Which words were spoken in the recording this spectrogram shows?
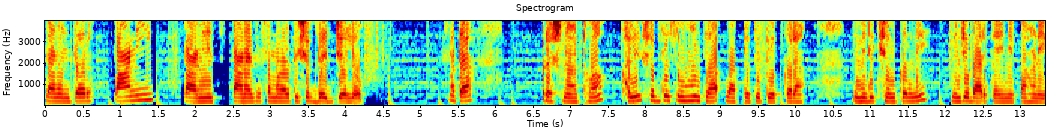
त्यानंतर पाणी. पाणी पाण्याचा समानार्थी शब्द जल. आता प्रश्न आठवा. खालील शब्दसमूहांचा वाक्यात उपयोग करा. निरीक्षण करणे म्हणजे बारकाईने पाहणे.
